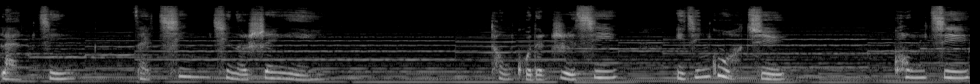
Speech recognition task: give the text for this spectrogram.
蓝鲸在轻轻的呻吟，痛苦的窒息已经过去，空气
